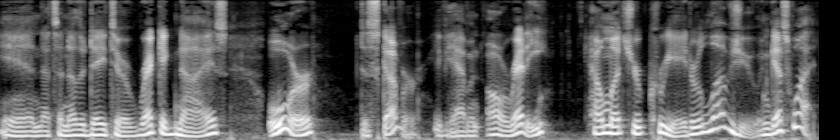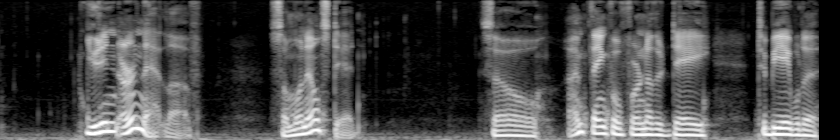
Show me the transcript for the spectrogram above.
And that's another day to recognize or discover, if you haven't already, how much your Creator loves you. And guess what? You didn't earn that love, someone else did. So I'm thankful for another day to be able to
